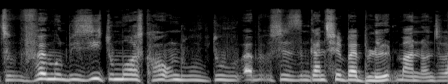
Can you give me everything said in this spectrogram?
so Visite, du Morskoken, du, du, es ist ganz viel bei Blödmann und so.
